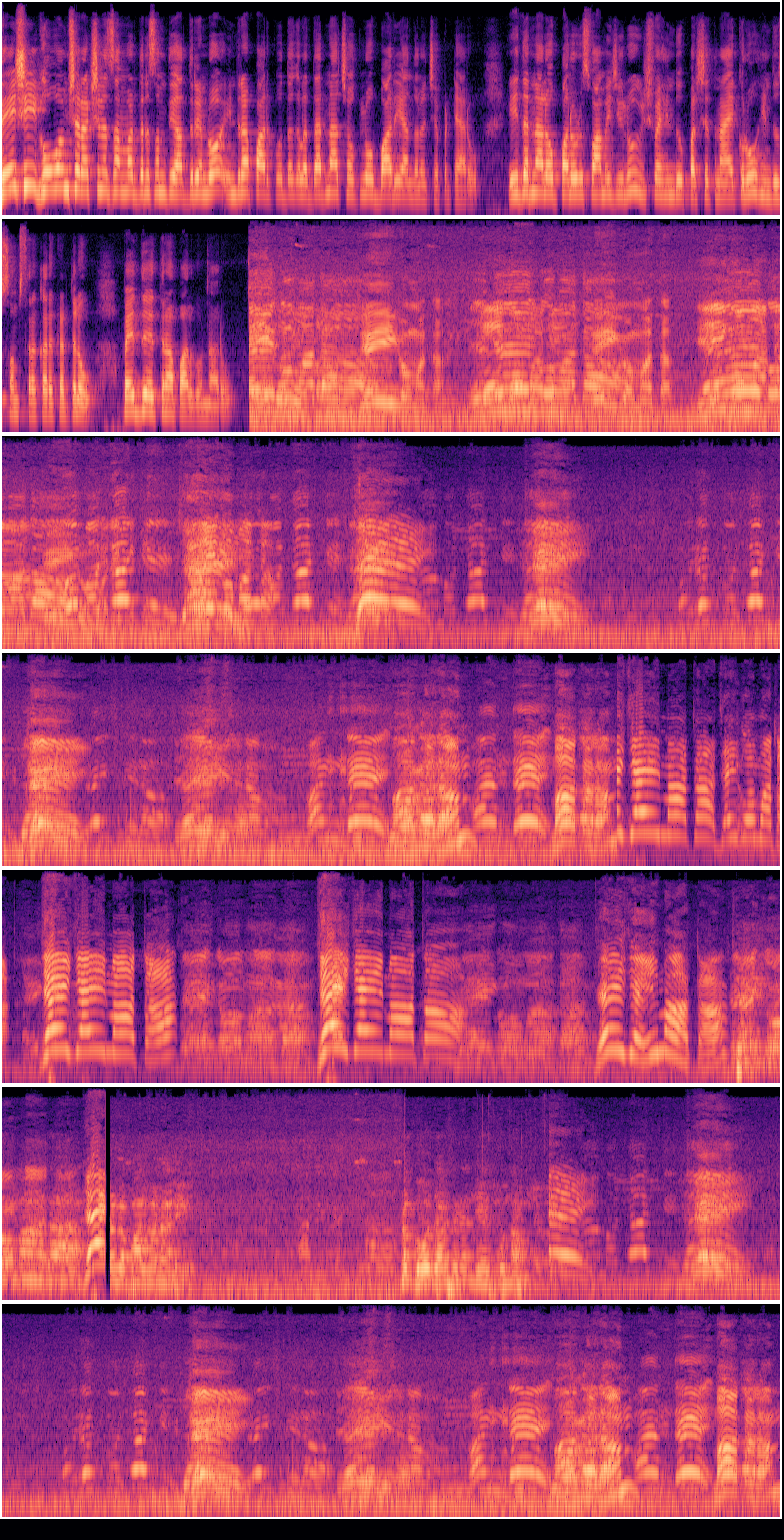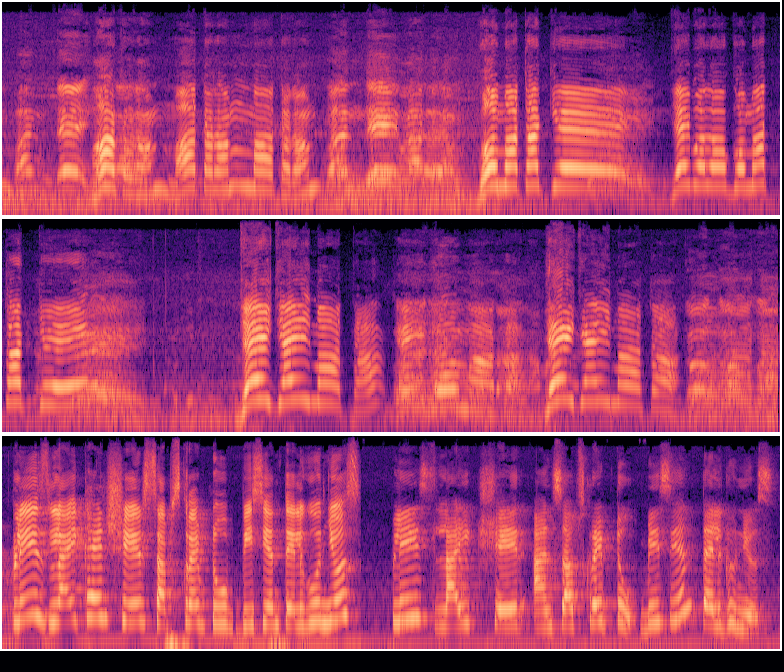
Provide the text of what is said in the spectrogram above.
దేశీ గోవంశ రక్షణ సంవర్ధన సమితి ఆధ్వర్యంలో ఇందిరా పార్క్ వద్ద గల ధర్నా చౌక్లో భారీ ఆందోళన చేపట్టారు. ఈ ధర్నాలో పలువురు స్వామీజీలు విశ్వ హిందూ పరిషత్ నాయకులు హిందూ సంస్థల కార్యకర్తలు పెద్ద ఎత్తున పాల్గొన్నారు. జై గోమాత. జై గోమాత. జై మాతరం. మాతరం. జై మాత జై గోమాత జై జై మాత. జై జై మాత. జై జై మాత. పాల్గొనాలి. గో దర్శనం చేసుకుందాం. జై. జై. జై. జై శ్రీరామ్. వందే మాతరం వందే మాతరం వందే మాతరం మాతరం మాతరం వందే మాతరం గోమాత కే జై బోలో గోమాత కే జై జై మాత జై గోమాత జై జై మాత Please like and share, subscribe to BCN Telugu News. Please like, share and subscribe to BCN Telugu News.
